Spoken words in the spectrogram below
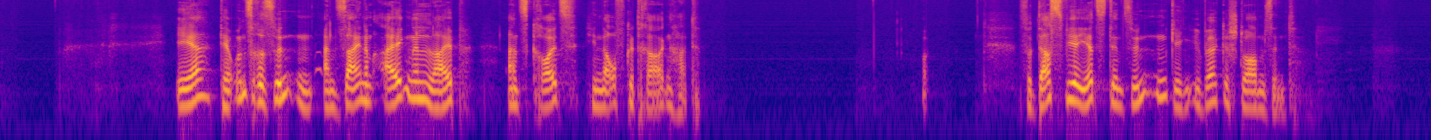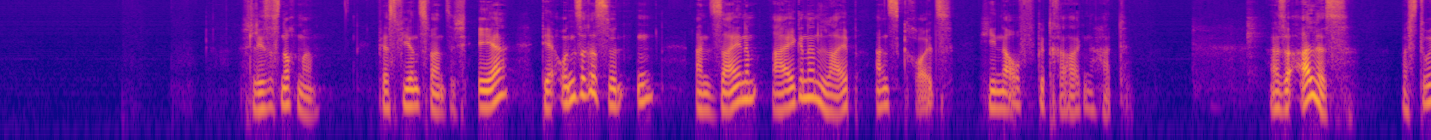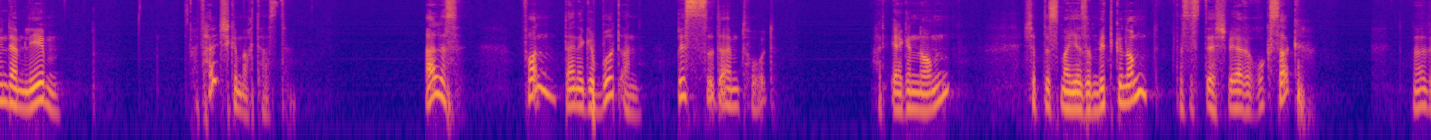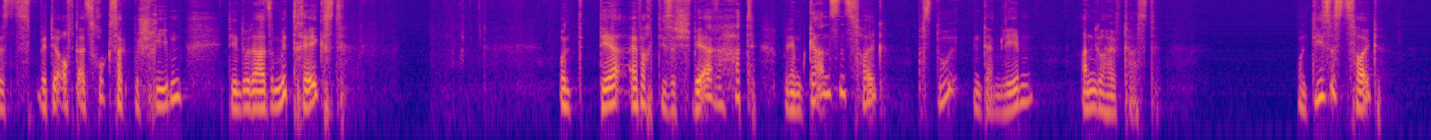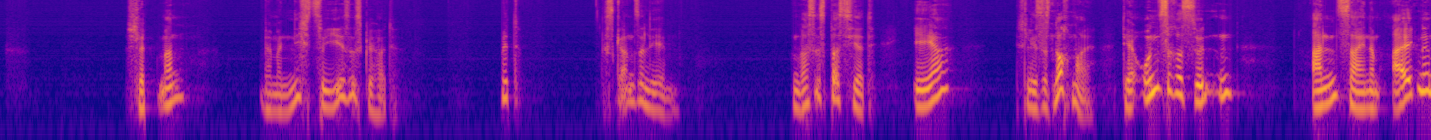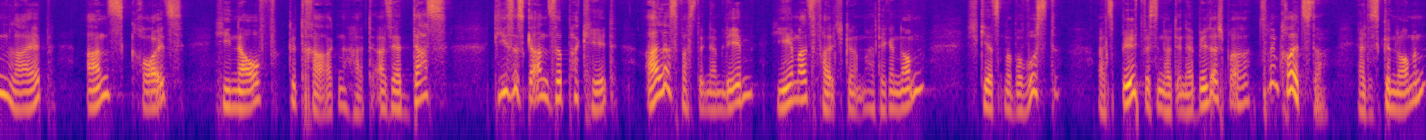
Er, der unsere Sünden an seinem eigenen Leib ans Kreuz hinaufgetragen hat. Sodass wir jetzt den Sünden gegenüber gestorben sind. Ich lese es nochmal. Vers 24. Er, der unsere Sünden an seinem eigenen Leib ans Kreuz hinaufgetragen hat. Also alles, was du in deinem Leben falsch gemacht hast, alles von deiner Geburt an bis zu deinem Tod hat er genommen. Ich habe das mal hier so mitgenommen. Das ist der schwere Rucksack. Ne, das wird ja oft als Rucksack beschrieben, den du da so mitträgst. Und der einfach diese Schwere hat mit dem ganzen Zeug, was du in deinem Leben angehäuft hast. Und dieses Zeug schleppt man, wenn man nicht zu Jesus gehört, mit. Das ganze Leben. Und was ist passiert? Er, ich lese es nochmal, der unsere Sünden an seinem eigenen Leib ans Kreuz hinaufgetragen hat. Also er das, dieses ganze Paket, alles, was du in deinem Leben jemals falsch genommen hast, er genommen. Ich gehe jetzt mal bewusst als Bild, wir sind heute in der Bildersprache, zu dem Kreuz da. Er hat es genommen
